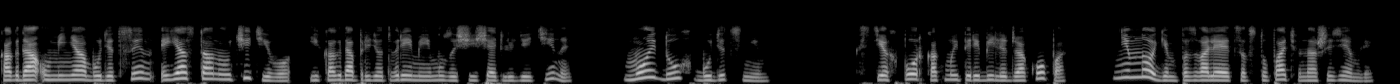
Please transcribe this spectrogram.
когда у меня будет сын, я стану учить его, и когда придет время ему защищать людей Тины, мой дух будет с ним. С тех пор, как мы перебили Джакопа, немногим позволяется вступать в наши земли.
